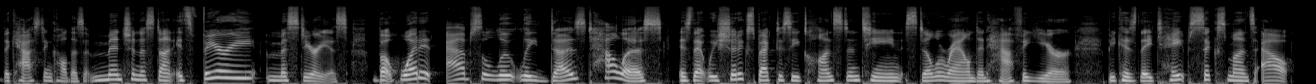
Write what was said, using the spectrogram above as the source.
The casting call doesn't mention a stunt. It's very mysterious. But what it absolutely does tell us is that we should expect to see Konstantin still around in half a year because they tape six months out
